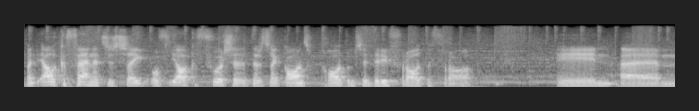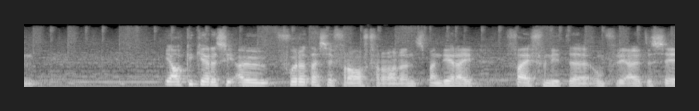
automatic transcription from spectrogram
want elke fan het so sy of elke voorsitter sy kans gehad om sy drie vrae te vra. En ehm um, elke keer as die ou voordat hy sy vrae vra, dan spandeer hy 5 minute om vir die ou te sê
